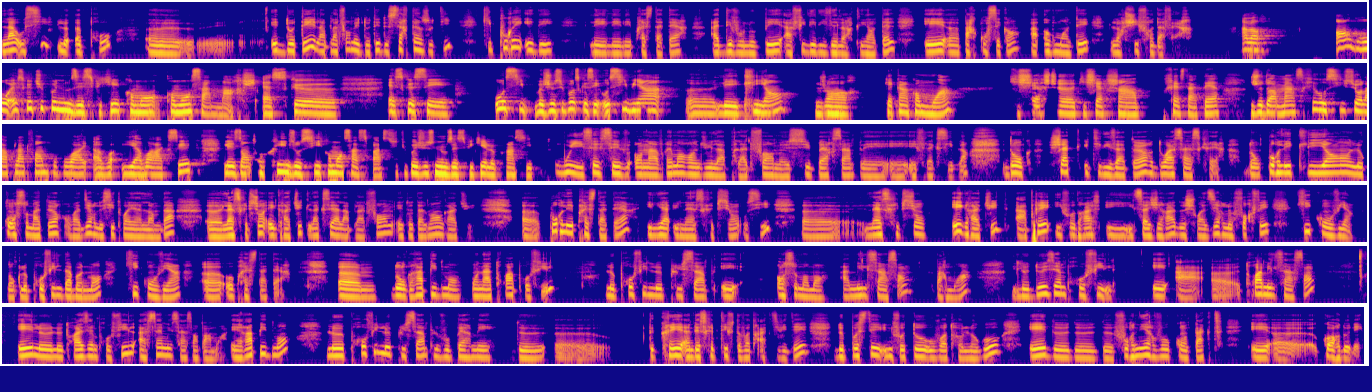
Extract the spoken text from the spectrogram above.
Là aussi, le Hub Pro euh, est dotée, la plateforme est dotée de certains outils qui pourraient aider les, les, les prestataires à développer, à fidéliser leur clientèle et euh, par conséquent à augmenter leur chiffre d'affaires. Alors, en gros, est-ce que tu peux nous expliquer comment comment ça marche? Est-ce que est-ce que c'est aussi je suppose que c'est aussi bien euh, les clients, genre quelqu'un comme moi qui cherche euh, qui cherche un prestataire, je dois m'inscrire aussi sur la plateforme pour pouvoir y avoir accès. Les entreprises aussi, comment ça se passe? Si tu peux juste nous expliquer le principe. Oui, c'est, c'est, on a vraiment rendu la plateforme super simple et, flexible. hein. Donc, chaque utilisateur doit s'inscrire. Donc, pour les clients, le consommateur, on va dire le citoyen lambda, euh, l'inscription est gratuite, l'accès à la plateforme est totalement gratuit. Euh, pour les prestataires, il y a une inscription aussi. Euh, l'inscription est gratuite. Après, il faudra, il s'agira de choisir le forfait qui convient donc le profil d'abonnement qui convient euh, aux prestataires. Euh, donc rapidement, on a trois profils. Le profil le plus simple est en ce moment à 1500 par mois. Le deuxième profil est à euh, 3500 et le, le, troisième profil à 5500 par mois. Et rapidement, le profil le plus simple vous permet de euh, de créer un descriptif de votre activité, de poster une photo ou votre logo et de, de, fournir vos contacts et euh, coordonnées.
